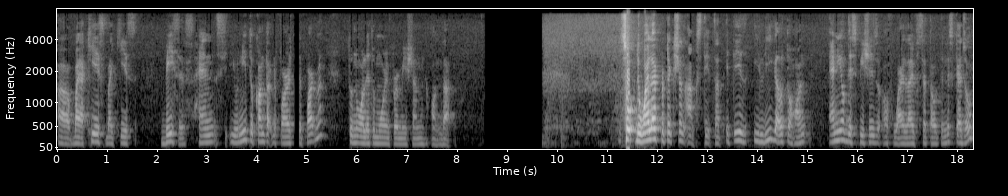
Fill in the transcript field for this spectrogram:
uh, by a case-by-case -case basis. Hence, you need to contact the forest department to know a little more information on that. So the Wildlife Protection Act states that it is illegal to hunt any of the species of wildlife set out in the schedule,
